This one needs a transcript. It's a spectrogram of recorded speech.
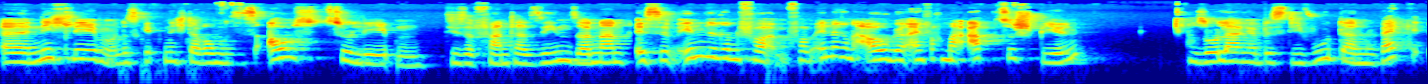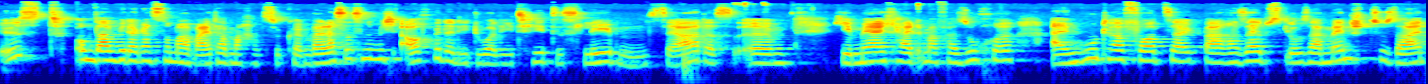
äh, nicht leben und es geht nicht darum, es auszuleben, diese Fantasien, sondern es im Inneren, vom, vom inneren Auge einfach mal abzuspielen so lange, bis die Wut dann weg ist, um dann wieder ganz normal weitermachen zu können. Weil das ist nämlich auch wieder die Dualität des Lebens, ja. Dass ähm, je mehr ich halt immer versuche, ein guter, vorzeigbarer, selbstloser Mensch zu sein,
